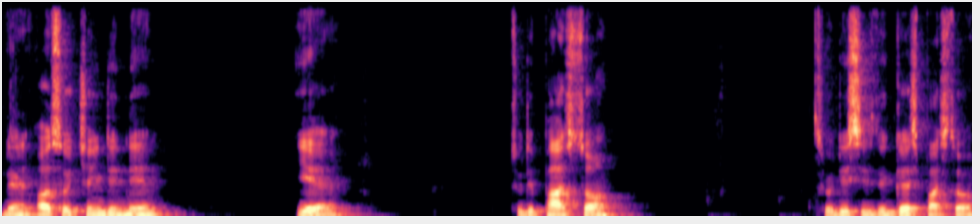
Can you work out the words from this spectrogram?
Then also change the name here to the pastor so this is the guest pastor.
